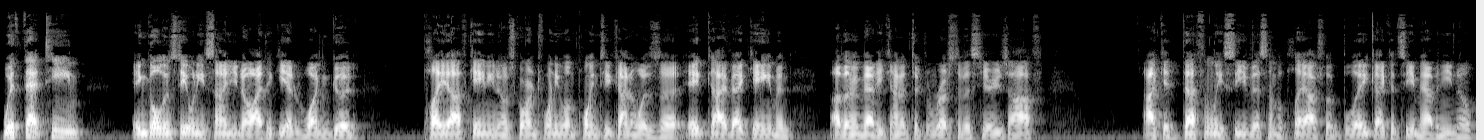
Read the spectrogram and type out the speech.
with that team in Golden State when he signed. You know, I think he had one good playoff game, you know, scoring 21 points. He kind of was a it guy that game, and other than that, he kind of took the rest of the series off. I could definitely see this in the playoffs with Blake. I could see him having, you know,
